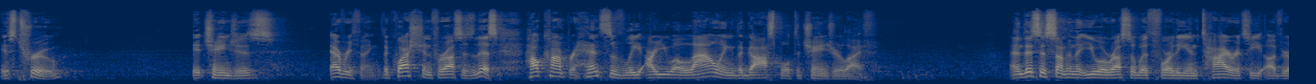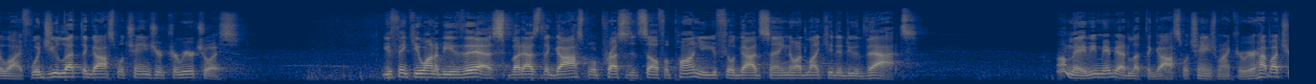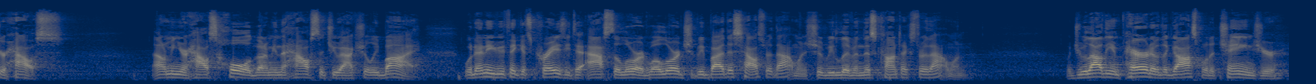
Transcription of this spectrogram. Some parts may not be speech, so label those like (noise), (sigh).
is true, it changes everything. The question for us is this How comprehensively are you allowing the gospel to change your life? And this is something that you will wrestle with for the entirety of your life. Would you let the gospel change your career choice? You think you want to be this, but as the gospel presses itself upon you, you feel God saying, No, I'd like you to do that. Well, maybe. Maybe I'd let the gospel change my career. How about your house? I don't mean your household, but I mean the house that you actually buy. Would any of you think it's crazy to ask the Lord, Well, Lord, should we buy this house or that one? Should we live in this context or that one? Would you allow the imperative of the gospel to change your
